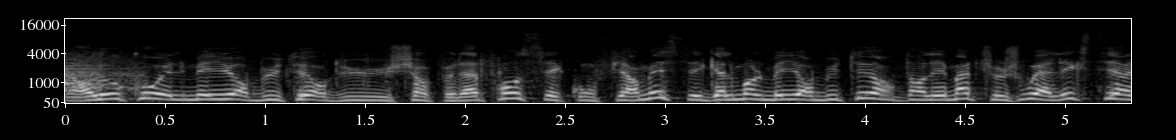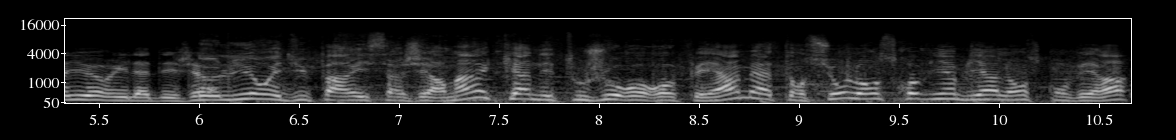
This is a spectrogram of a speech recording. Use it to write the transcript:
Alors Loco est le meilleur buteur du championnat de France, c'est confirmé. C'est également le meilleur buteur dans les matchs joués à l'extérieur. Il a déjà le Lyon et du Paris Saint-Germain. Cannes est toujours européen, mais attention, Lens revient bien. Lens qu'on verra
